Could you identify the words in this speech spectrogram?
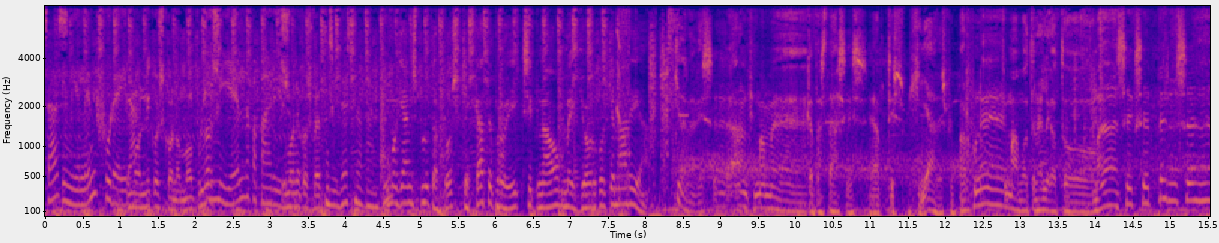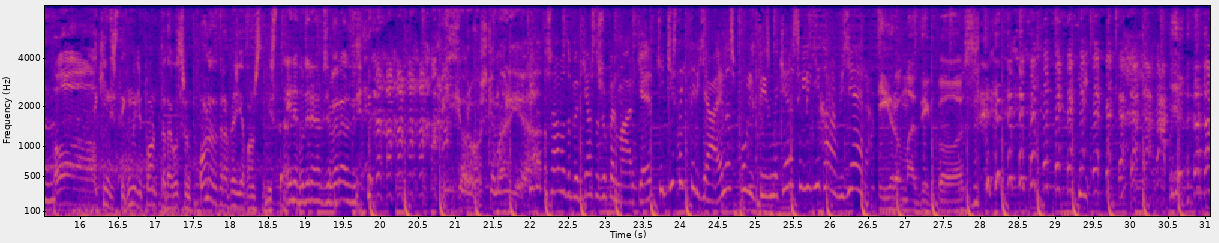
σας είναι η Ελένη Φουρέιρα. Είμαι ο Νίκος Οικονομόπουλος. Είμαι η Έλληνα Παπαρίζου. Είμαι ο Νίκος Βέρτη. Είμαι η Δέσποινα Βάντη. Είμαι ο Γιάννης Πλούταρχος και κάθε πρωί ξυπνάω με Γιώργο και Μαρία. Κοίτα να δεις, ε, αν θυμάμαι καταστάσεις από τις χιλιάδες που υπάρχουν, ε, θυμάμαι όταν έλεγα το Μα σε ξεπέρασα. Εκείνη τη στιγμή λοιπόν πεταγόντουσαν όλα τα τραπέζια πάνω στην πίστα. Είναι που την είχα ξεπεράσει. Γιώργος και Μαρία. Πήγα το Σάββατο, παιδιά, στο σούπερ μάρκετ και εκεί στα κτηριά ένας πολιτής με κέρασε λίγη χαραβιέρα. Τι ρομαντικός.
